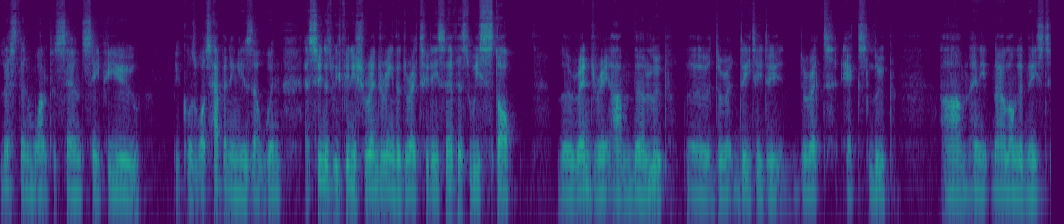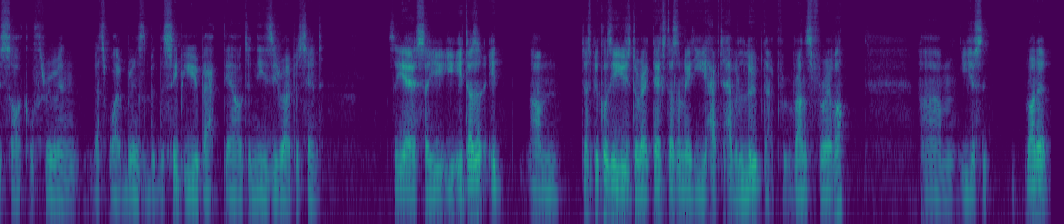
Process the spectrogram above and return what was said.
less than one percent CPU because what's happening is that when as soon as we finish rendering the Direct 2D surface, we stop the rendering um the loop, the direct DTD DirectX loop, um, and it no longer needs to cycle through, and that's why it brings the, the CPU back down to near zero percent. So yeah, so you, it doesn't it um just because you use DirectX doesn't mean you have to have a loop that runs forever. Um, you just run it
